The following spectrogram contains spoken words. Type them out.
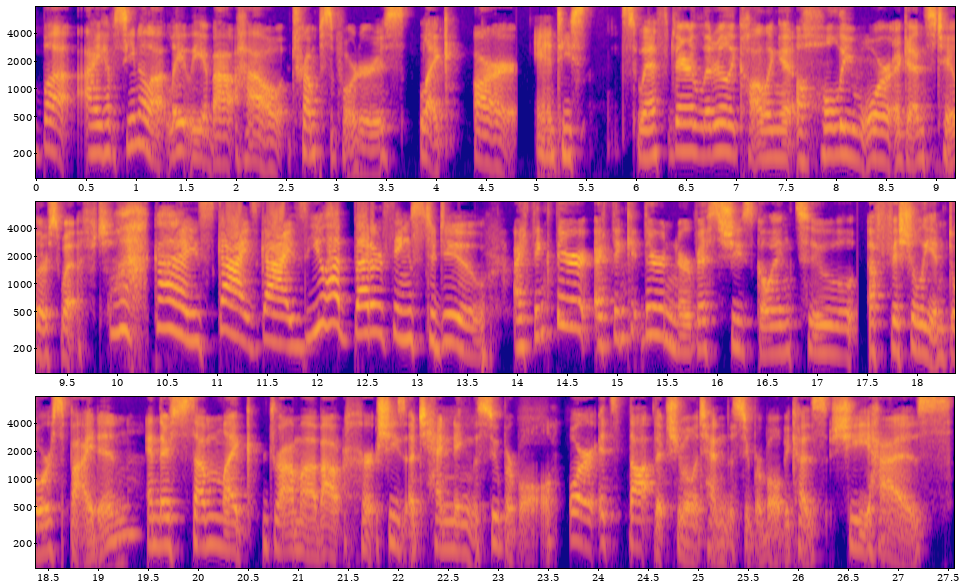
But I have seen a lot lately about how Trump supporters like are Anti Swift. they're literally calling it a holy war against Taylor Swift. guys, guys, guys, you have better things to do. I think they're I think they're nervous she's going to officially endorse Biden and there's some like drama about her she's attending the Super Bowl or it's thought that she will attend the Super Bowl because she has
